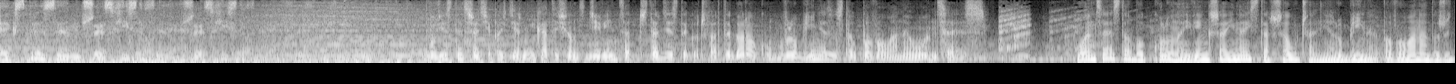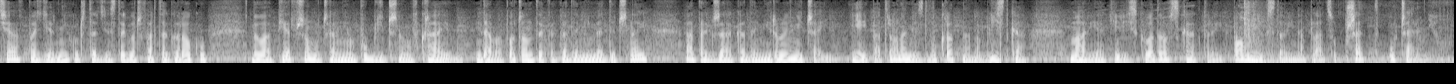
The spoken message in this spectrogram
Ekspresem przez historię. Przez historię. 23 października 1944 roku w Lublinie został powołany UMCS. UMCS to obok Kulu największa i najstarsza uczelnia Lublina. Powołana do życia w październiku 1944 roku była pierwszą uczelnią publiczną w kraju. Dała początek Akademii Medycznej, a także Akademii Rolniczej. Jej patronem jest dwukrotna noblistka Maria Curie-Skłodowska, której pomnik stoi na placu przed uczelnią.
